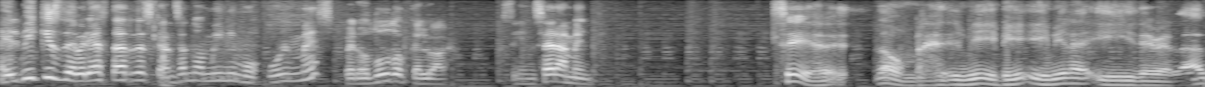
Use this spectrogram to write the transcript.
El Vikis debería estar descansando mínimo un mes, pero dudo que lo haga, sinceramente. Sí, eh, no, hombre, y, mira, y de verdad,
